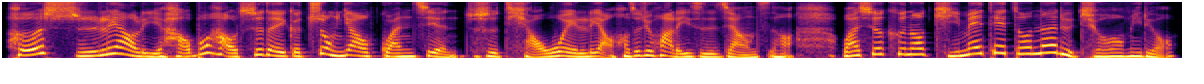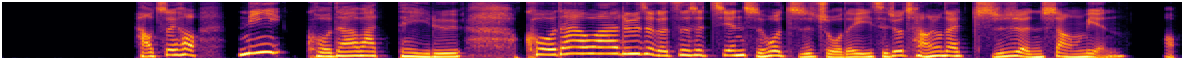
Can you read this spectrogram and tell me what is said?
和食料理好不好吃的一个重要关键，就是调味料。好，这句話的意思是这样子哈。和食の決め手となる調味料。好，最后你こだわっている，こだわる这个字是坚持或执着的意思，就常用在职人上面。 好，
